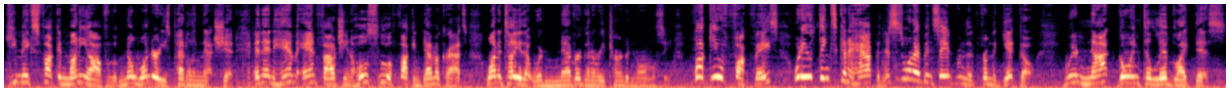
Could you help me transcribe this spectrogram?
he makes fucking money off of them. No wonder he's peddling that shit. And then him and Fauci and a whole slew of fucking Democrats want to tell you that we're never going to return to normalcy. Fuck you, fuckface. What do you think's going to happen? This is what I've been saying from the from the get-go. We're not going to live like this.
